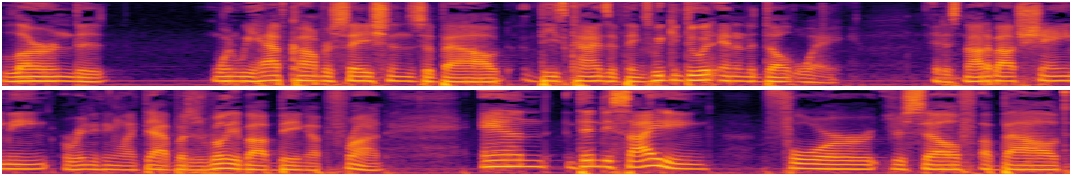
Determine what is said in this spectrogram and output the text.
learn that when we have conversations about these kinds of things, we can do it in an adult way. It is not about shaming or anything like that, but it's really about being upfront and then deciding for yourself about,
